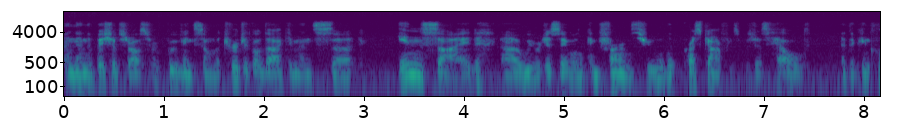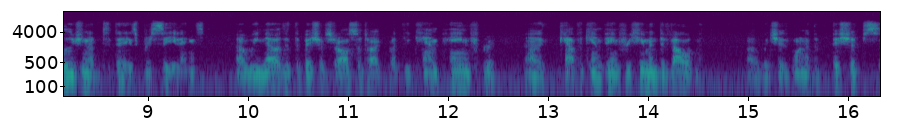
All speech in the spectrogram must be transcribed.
And then the bishops are also approving some liturgical documents uh, inside, uh, we were just able to confirm through the press conference was just held at the conclusion of today's proceedings. Uh, we know that the bishops are also talking about the campaign for uh, Catholic Campaign for Human Development, which is one of the bishops'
